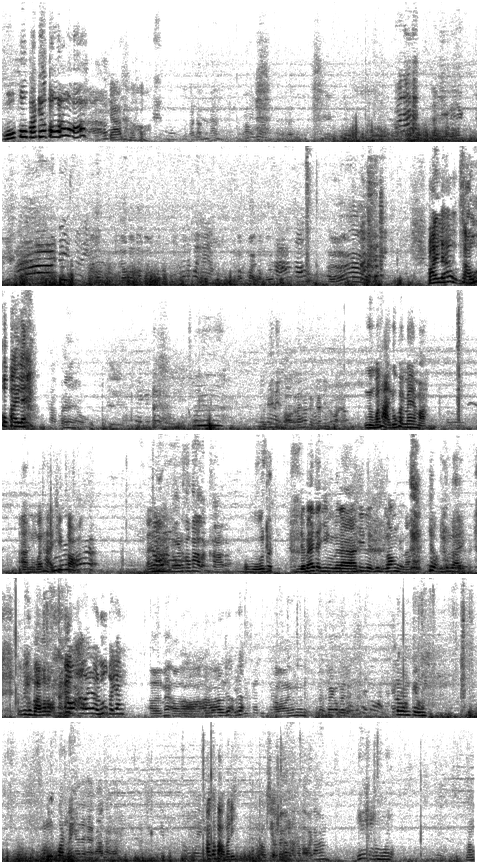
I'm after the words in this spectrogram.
โอ้โหปลูกแป๊บเดียวโตแล้วเหรอ ไปแล้วเสาเข้าไปแล้วหนูมาถ่ายรูปให้แม่มาอะหนูมาถ่ายคลิปต่อได้ไหมโดนเข้าบ้านหลังคาโอ้โหเดี๋ยวแม่จะยิงเวลาที่จะถึงกล้องอยู่นะเดี๋ยวไม่เป็นไรวิ่งไปก็เอาเอาเอาลูกไปยังเออไม่เอาเอาเอาเอาไม่ไม่ไปเลยก็ลองกินตรงนี้ควันไหมไม่ได้ครับเอากระเป๋ามาดิเอาเขียวเดี๋เขียยววเราต้องนี่ขโมยมา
